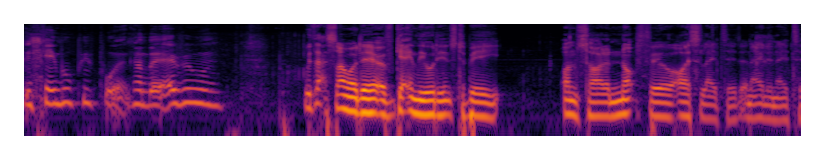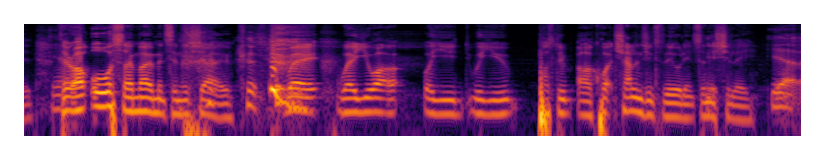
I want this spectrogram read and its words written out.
disabled people, it's about everyone. With that same idea of getting the audience to be on side and not feel isolated and alienated, Yeah. there are also moments in the show where where you are where you where you possibly are uh, quite challenging to the audience initially. Yeah.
